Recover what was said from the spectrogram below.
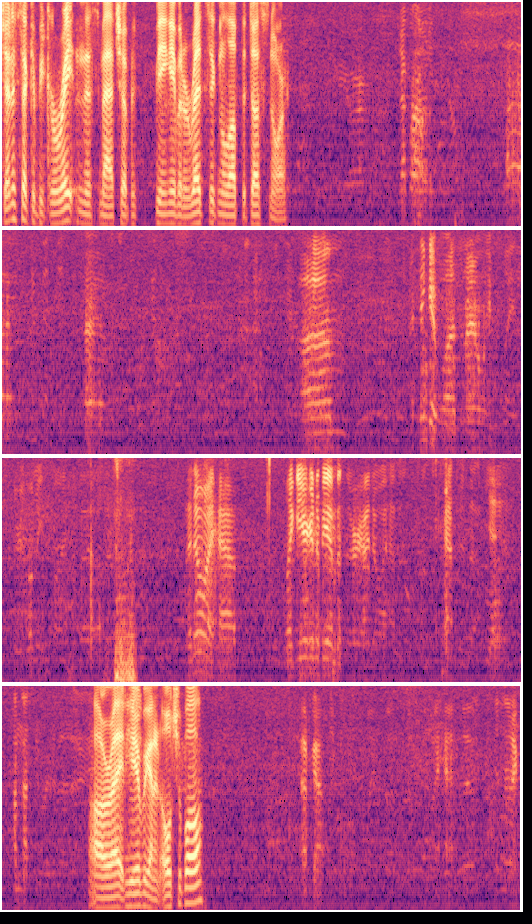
Genesect could be great in this matchup, being able to red signal up the Dusknoir. You're going to be in Missouri. I know I have tons of captures out. Yeah, I'm not too worried about. All right, here we got an Ultra Ball. I've got like all of my sets just because I them. And then I,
